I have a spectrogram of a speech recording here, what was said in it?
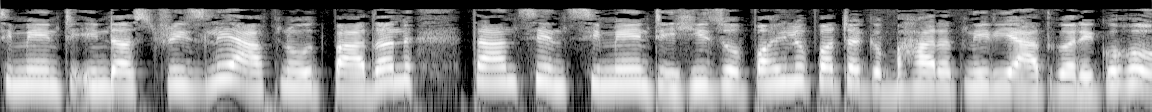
सिमेन्ट इण्डस्ट्रीजले आफ्नो उत्पादन तानसेन सिमेन्ट हिजो पहिलो पटक भारत निर्यात गरेको हो।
